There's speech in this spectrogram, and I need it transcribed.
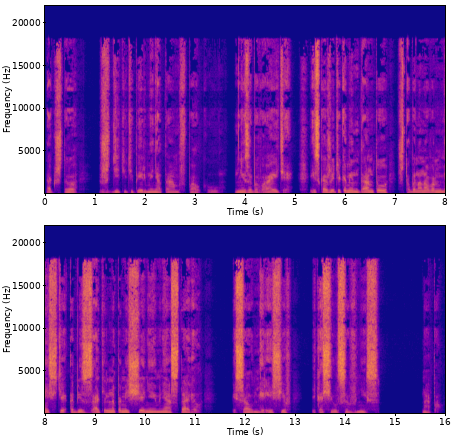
Так что ждите теперь меня там, в полку, не забывайте, и скажите коменданту, чтобы на новом месте обязательно помещение мне оставил, — писал Мересьев и косился вниз, на пол.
